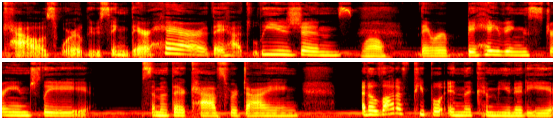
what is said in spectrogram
Cows were losing their hair, they had lesions. Wow. They were behaving strangely. Some of their calves were dying. And a lot of people in the community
